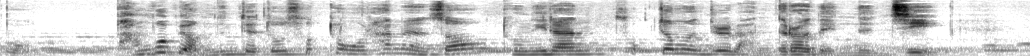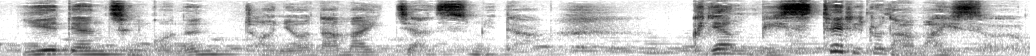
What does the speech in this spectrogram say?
뭐 방법이 없는데도 소통을 하면서 동일한 속점문들을 만들어냈는지 이에 대한 증거는 전혀 남아있지 않습니다. 그냥 미스테리로 남아있어요.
